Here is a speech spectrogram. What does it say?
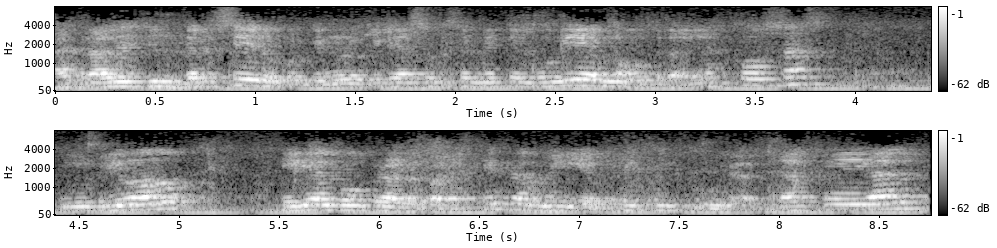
a través de un tercero, porque no lo quería socialmente el gobierno, otra de las cosas, un privado, querían comprarlo para Gendarmería, Prefectura, la Federal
